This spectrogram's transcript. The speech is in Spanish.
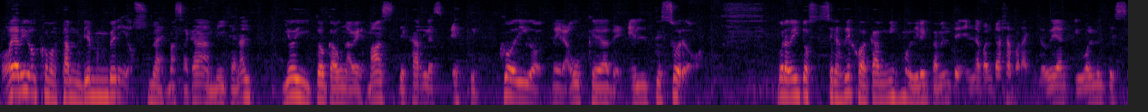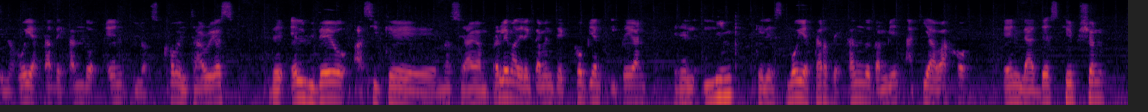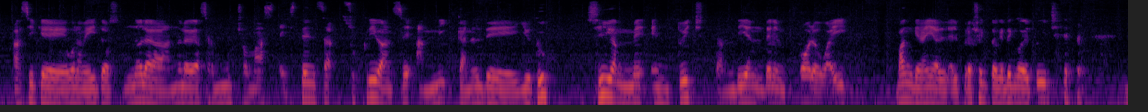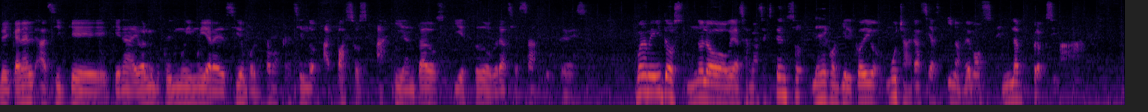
Hola amigos, ¿cómo están? Bienvenidos una vez más acá a mi canal y hoy toca una vez más dejarles este código de la búsqueda de el tesoro. Bueno amiguitos, se los dejo acá mismo directamente en la pantalla para que lo vean. Igualmente se los voy a estar dejando en los comentarios del video, así que no se hagan problema, directamente copian y pegan en el link que les voy a estar dejando también aquí abajo en la description. Así que bueno amiguitos, no la, no la voy a hacer mucho más extensa. Suscríbanse a mi canal de YouTube. Síganme en Twitch también, denle follow ahí. Banquen ahí el, proyecto que tengo de Twitch del canal. Así que, que nada, igualmente estoy muy muy agradecido porque estamos creciendo a pasos agigantados y es todo gracias a ustedes. Bueno amiguitos, no lo voy a hacer más extenso, les dejo aquí el código, muchas gracias y nos vemos en la próxima.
